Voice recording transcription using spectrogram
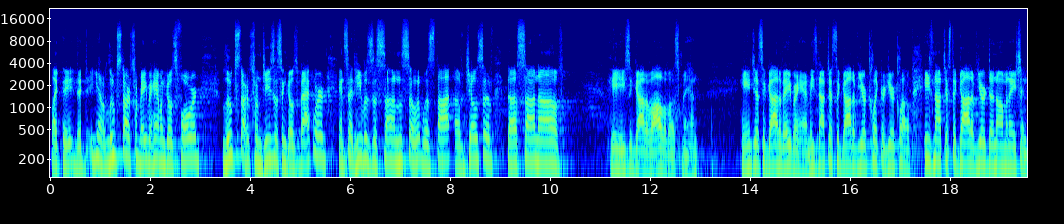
Like the, the you know, Luke starts from Abraham and goes forward. Luke starts from Jesus and goes backward and said he was the son, so it was thought of Joseph, the son of. He's the God of all of us, man. He ain't just a God of Abraham. He's not just a God of your clique or your club. He's not just a God of your denomination.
